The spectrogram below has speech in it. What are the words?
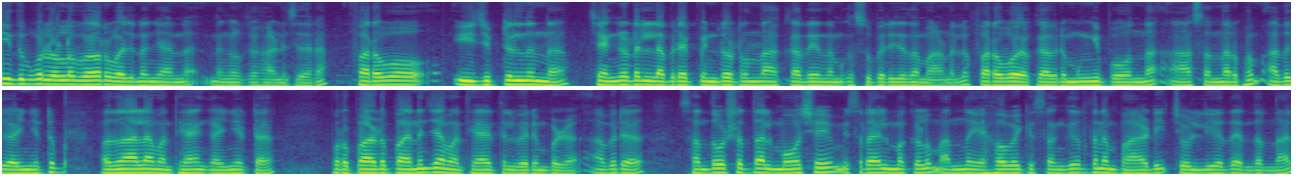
ഇതുപോലുള്ള വേറൊരു വചനം ഞാൻ നിങ്ങൾക്ക് കാണിച്ചു തരാം. ഫറവോ ഈജിപ്തിൽ നിന്ന് ചെങ്കടലിൽ അവരെ പിന്തുടർന്ന ആ കഥയും നമുക്ക് സുപരിചിതമാണല്ലോ. ഫറവോയൊക്കെ അവർ മുങ്ങിപ്പോകുന്ന ആ സന്ദർഭം അത് കഴിഞ്ഞിട്ട് പതിനാലാം അധ്യായം കഴിഞ്ഞിട്ട് പുറപ്പാട് പതിനഞ്ചാം അധ്യായത്തിൽ വരുമ്പോൾ അവർ സന്തോഷത്താൽ മോശയും ഇസ്രായേൽ മക്കളും അന്ന് യഹോവയ്ക്ക് സങ്കീർത്തനം പാടി ചൊല്ലിയത് എന്തെന്നാൽ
